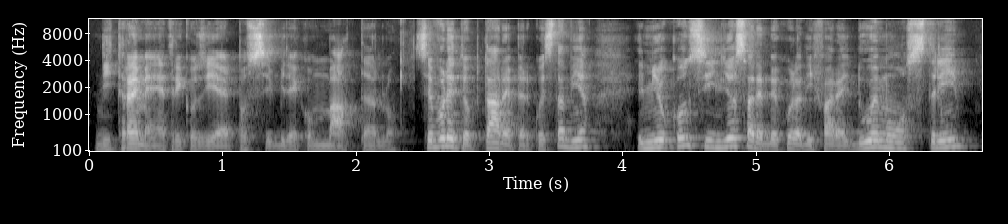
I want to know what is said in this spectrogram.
di 3 metri così è possibile combatterlo. Se volete optare per questa via il mio consiglio sarebbe quello di fare due mostri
